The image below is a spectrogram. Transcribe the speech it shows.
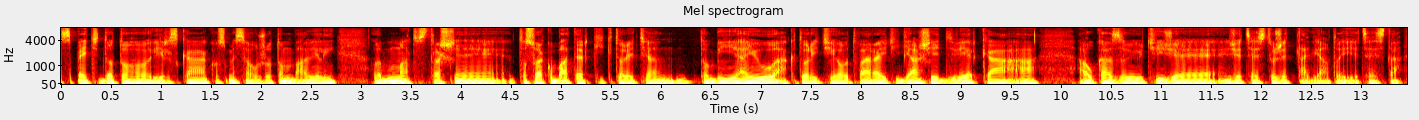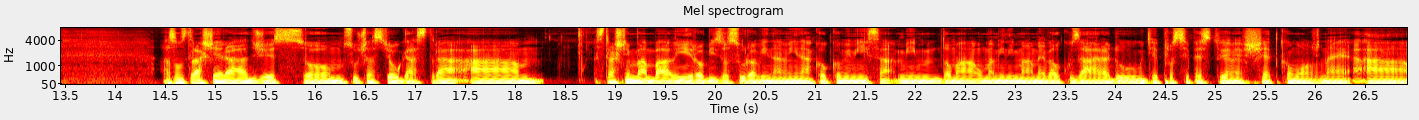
späť do toho Írska, ako sme sa už o tom bavili, lebo má to strašne, to sú ako baterky, ktoré ťa dobíjajú a ktorí ti otvárajú ti ďalšie dvierka a, a ukazujú ti, že, že cestu, že tadiaľ to ide cesta. A som strašne rád, že som súčasťou gastra a strašne ma baví robiť so surovinami, nakoľko my, my, sa, my doma u maminy máme veľkú záhradu, kde proste pestujeme všetko možné a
